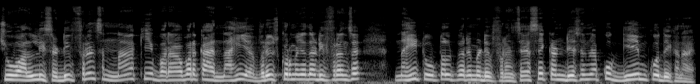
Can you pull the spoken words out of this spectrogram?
चौवालीस है। डिफरेंस ना के बराबर का है, ना ही एवरेज स्कोर में ज़्यादा डिफरेंस है, ना ही टोटल पेयर में डिफरेंस है। ऐसे कंडीशन में आपको गेम को देखना है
